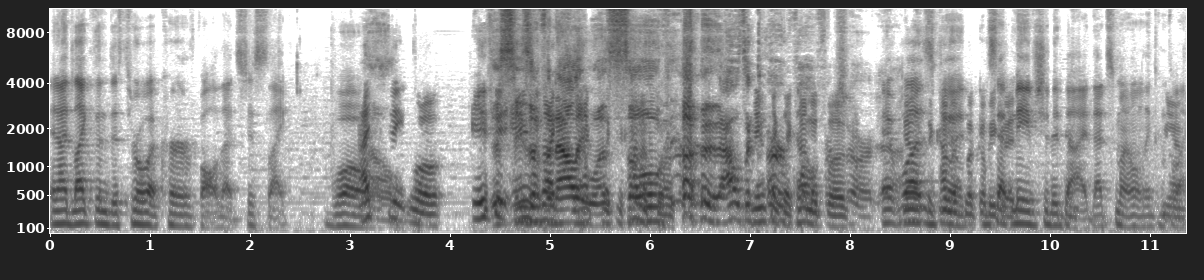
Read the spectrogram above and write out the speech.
and I'd like them to throw a curveball that's just like, whoa. I think well, if This it ends season finale like- was like so book, that was a ends like curveball comic for book. sure. It yeah. like was the comic good, book except good. Maeve should have died. That's my only Yeah.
